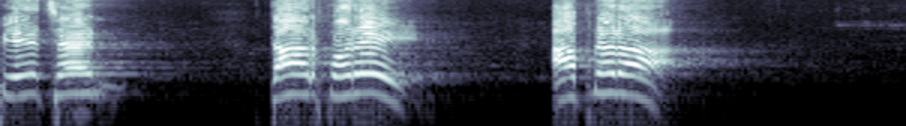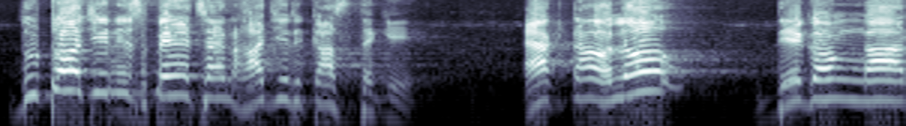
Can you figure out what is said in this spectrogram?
পেয়েছেন? তারপরে আপনারা দুটো জিনিস পেয়েছেন হাজির কাছ থেকে। একটা হলো দেগঙ্গার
